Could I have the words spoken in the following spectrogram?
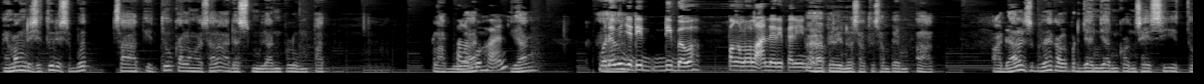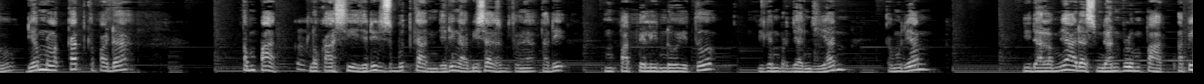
memang di situ disebut saat itu kalau nggak salah ada 94 pelabuhan, Pelabuhan. yang Kemudian eh, menjadi di bawah pengelolaan dari Pelindo. Ah, Pelindo 1 sampai 4. Padahal sebenarnya kalau perjanjian konsesi itu dia melekat kepada tempat, Hmm. lokasi. Jadi disebutkan. Jadi nggak bisa sebetulnya tadi empat Pelindo itu bikin perjanjian, kemudian di dalamnya ada 94. Tapi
